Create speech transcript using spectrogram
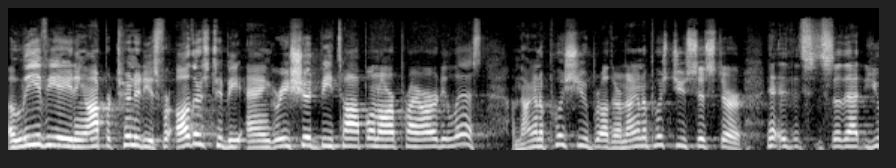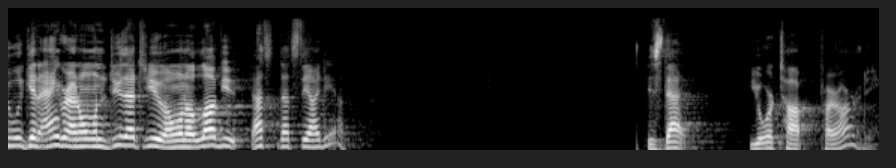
Alleviating opportunities for others to be angry should be top on our priority list. I'm not going to push you, brother. I'm not going to push you, sister, eh, eh, so that you would get angry. I don't want to do that to you. I want to love you. That's, that's the idea. Is that your top priority?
